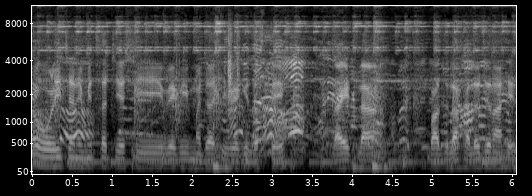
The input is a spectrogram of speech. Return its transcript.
होळीच्या निमित्ताची अशी वेगळी मजा ही वेगळीच असते. लाईटला बाजूला हॅलोजन आहेत.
